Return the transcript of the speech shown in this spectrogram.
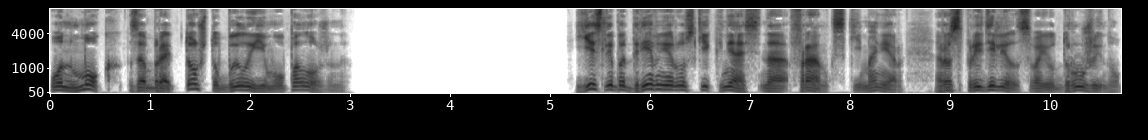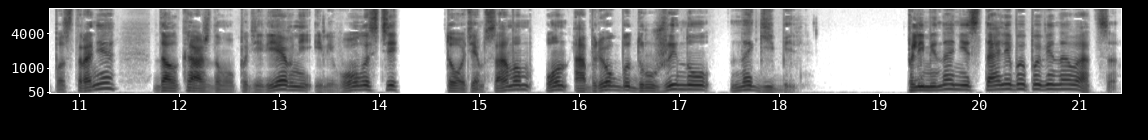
он мог забрать то, что было ему положено. Если бы древний русский князь на франкский манер распределил свою дружину по стране, дал каждому по деревне или волости, то тем самым он обрек бы дружину на гибель. Племена не стали бы повиноваться.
